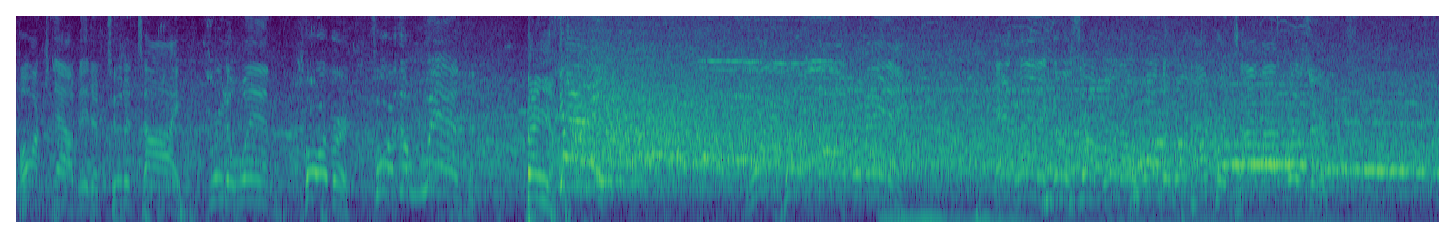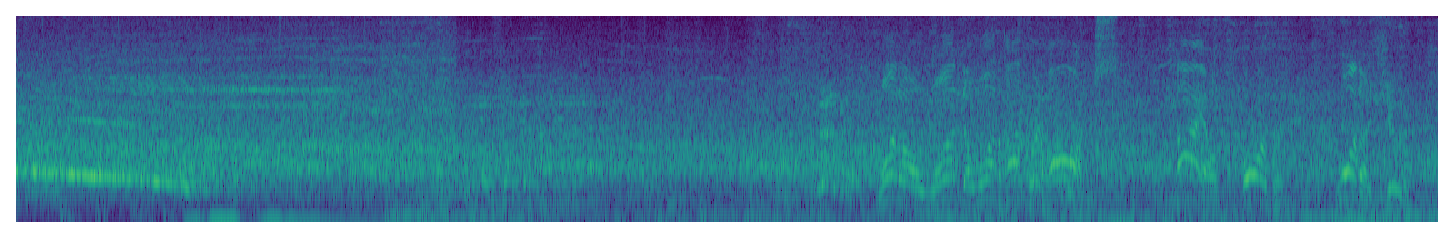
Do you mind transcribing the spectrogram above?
Hawks now need a two to tie, three to win. Korver for the win. Bam! Got it! 1.9 remaining. Atlanta goes up 101 to 100. Timeout Wizards. One hundred oh one to 100 Hawks. Kyle Korver. What a shooter.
